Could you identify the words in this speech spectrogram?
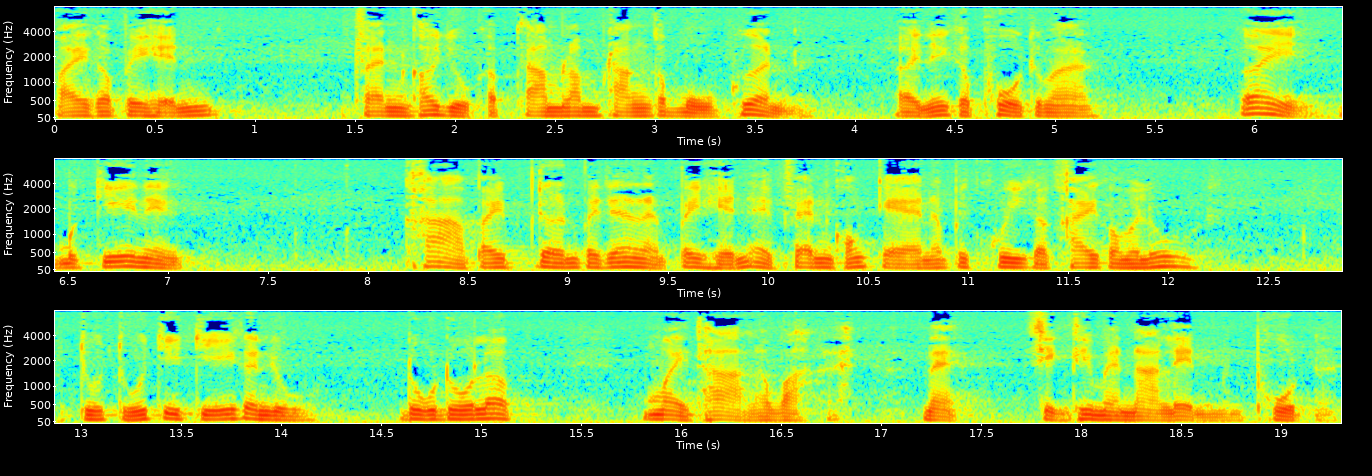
ไปก็ไปเห็น แฟนเขาอยู่กับตามลำทังกับหมู่เพื่อนไอ้นี่ก็พูดมา เอ้ย เมื่อกี้เนี่ยข้าไปเดินไปนั่นไปเห็นไอ้แฟนของแกนะไปคุยกับใครก็ไม่รู้ จูจูจีจีกันอยู่ ดูดูแล้วไม่ท่าแล้ววะเนี่ยสิ่งที่แม่นาเล่นมันพูดนะ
